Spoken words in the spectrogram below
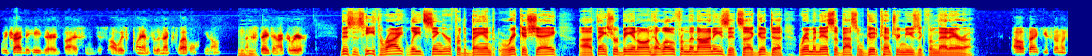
we tried to heed their advice and just always plan for the next level, you know, next stage in our career. This is Heath Wright, lead singer for the band Ricochet. Uh, thanks for being on. Hello from the '90s. It's uh, good to reminisce about some good country music from that era. Oh, thank you so much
